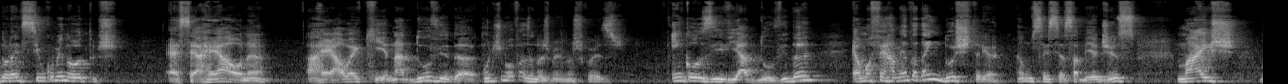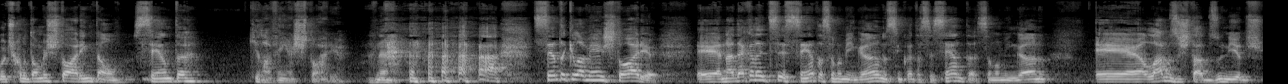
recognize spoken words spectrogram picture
durante cinco minutos. Essa é a real, né? A real é que, na dúvida, continua fazendo as mesmas coisas. Inclusive, a dúvida é uma ferramenta da indústria. Eu não sei se você sabia disso, mas vou te contar uma história então. Senta, que lá vem a história. Né? Senta que lá vem a história. É, na década de 60, se eu não me engano, 50, 60, se eu não me engano, é, lá nos Estados Unidos,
